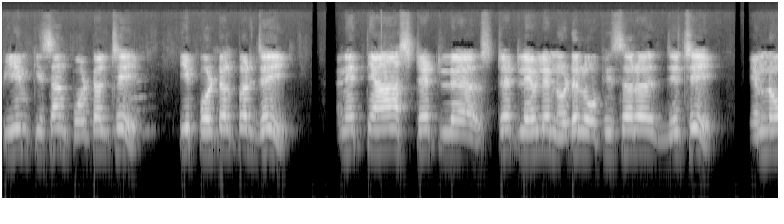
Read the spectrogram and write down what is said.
પીએમ કિસાન પોર્ટલ છે, એ પોર્ટલ પર જઈ અને ત્યાં સ્ટેટ સ્ટેટ લેવલે નોડલ ઓફિસર જે છે, એમનો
